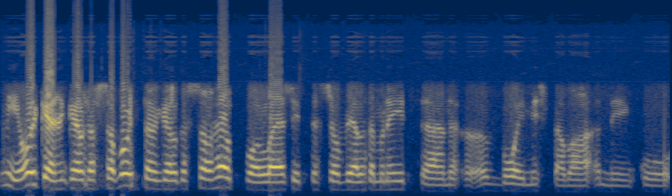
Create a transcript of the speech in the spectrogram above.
Niin, oikein kelkassa, voittajan kelkassa on helppo olla ja sitten se on vielä tämmöinen itseään voimistava niin kuin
